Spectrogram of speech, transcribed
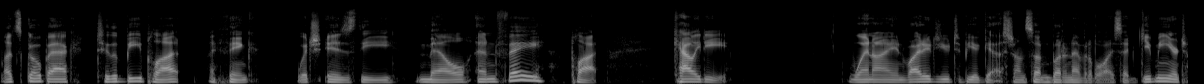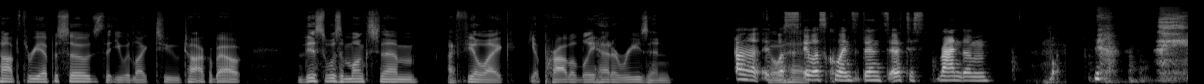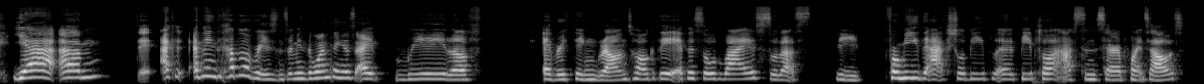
Let's go back to the B plot, I think, which is the Mel and Faye plot. Callie D. when I invited you to be a guest on Sudden But Inevitable. I said, give me your top three episodes that you would like to talk about. This was amongst them. I feel like you probably had a reason. Oh no, it Go was ahead. it was coincidence. It was just random. yeah, um, I could, I mean, a couple of reasons. I mean, the one thing is I really love everything Groundhog Day episode wise. So that's the for me the actual B uh, B plot, as Sarah points out.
